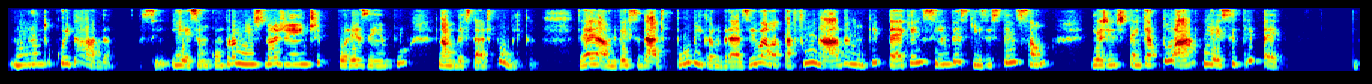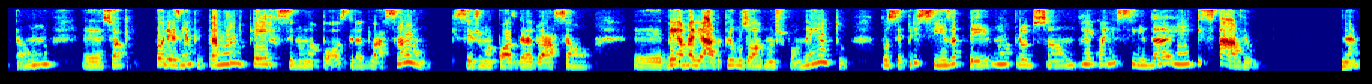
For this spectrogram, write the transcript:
muito cuidada. Assim, e esse é um compromisso da gente, por exemplo, na universidade pública. Né? A universidade pública no Brasil ela está fundada num tripé que é ensino, pesquisa e extensão, e a gente tem que atuar nesse tripé. Então, é, só que, por exemplo, para manter-se numa pós-graduação, que seja uma pós-graduação é, bem avaliada pelos órgãos de fomento, você precisa ter uma produção reconhecida e estável. Né?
